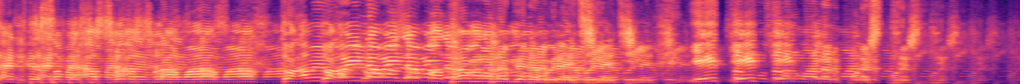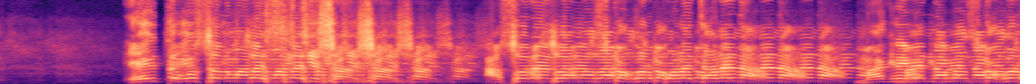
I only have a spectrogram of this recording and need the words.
চারটার সময় আসরের নামাজ। তো আমি ওই নামাজের কথা মনে করে বলেছি। এই তো মুসলমানের পরিস্থিতি। এই তো মুসলমানের সিচুয়েশন আসরের নামাজ কখন পড়ে জানে না? মাগরিবের নামাজ কখন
